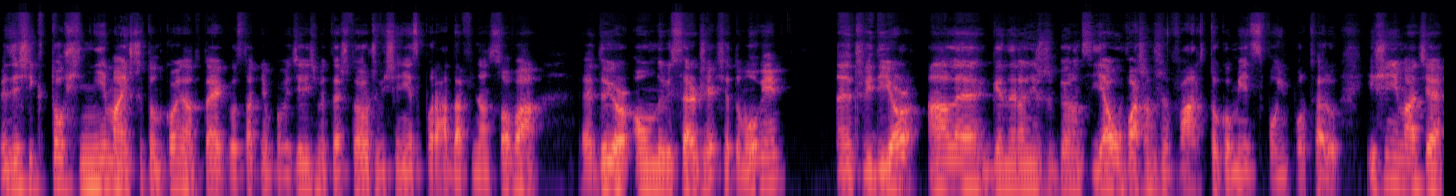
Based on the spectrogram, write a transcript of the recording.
Więc jeśli ktoś nie ma jeszcze Toncoina, to tak jak ostatnio powiedzieliśmy, też to oczywiście nie jest porada finansowa, e, do your own research, jak się to mówi, e, czyli Dior, ale generalnie rzecz biorąc, ja uważam, że warto go mieć w swoim portfelu. Jeśli nie macie,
